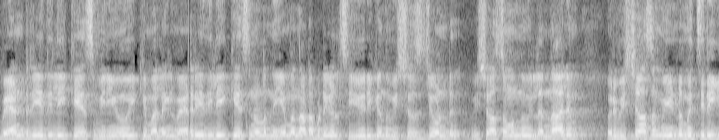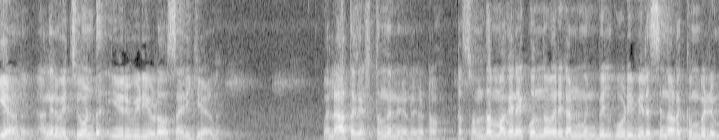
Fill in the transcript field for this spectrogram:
വേണ്ട രീതിയിൽ ഈ കേസ് വിനിയോഗിക്കും. അല്ലെങ്കിൽ വേണ്ട രീതിയിൽ ഈ കേസിനുള്ള നിയമ നടപടികൾ സ്വീകരിക്കുമെന്ന് വിശ്വസിച്ചുകൊണ്ട് വിശ്വാസമൊന്നുമില്ല. എന്നാലും ഒരു വിശ്വാസം വീണ്ടും വെച്ചിരിക്കുകയാണ്. അങ്ങനെ വെച്ചുകൊണ്ട് ഈ ഒരു വീഡിയോ അവസാനിക്കുകയാണ്. വല്ലാത്ത കഷ്ടം തന്നെയാണ് കേട്ടോ. സ്വന്തം മകനെ കൊന്നവർ കൺമുൻപിൽ കൂടി വിലസി നടക്കുമ്പോഴും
